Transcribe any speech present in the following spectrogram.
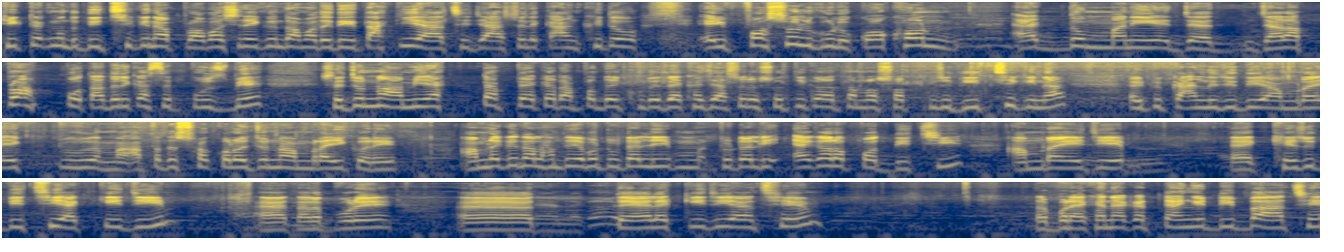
ঠিকঠাক মতো দিচ্ছি কিনা প্রবাসীরা কিন্তু আমাদের দিকে তাকিয়ে আছে যে আসলে কাঙ্ক্ষিত এই ফসলগুলো কখন একদম মানে যারা প্রাপ্য তাদের কাছে পুষবে। সেজন্য আমি একটা প্যাকেট আপনাদের খুলে দেখা যে আসলে সত্যিকার আমরা সব কিছু দিচ্ছি কিনা। একটু কাইন্ডলি যদি আমরা একটু, আপনাদের সকলের জন্য আমরা ই করে। আমরা কিন্তু আলহামদুলিল্লাহ টোটালি টোটালি এগারো পদ দিচ্ছি। আমরা এই যে খেজুর দিচ্ছি এক কেজি তারপরে তেল এক কেজি আছে। তারপরে এখানে একটা ট্যাঙ্গের ডিব্বা আছে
